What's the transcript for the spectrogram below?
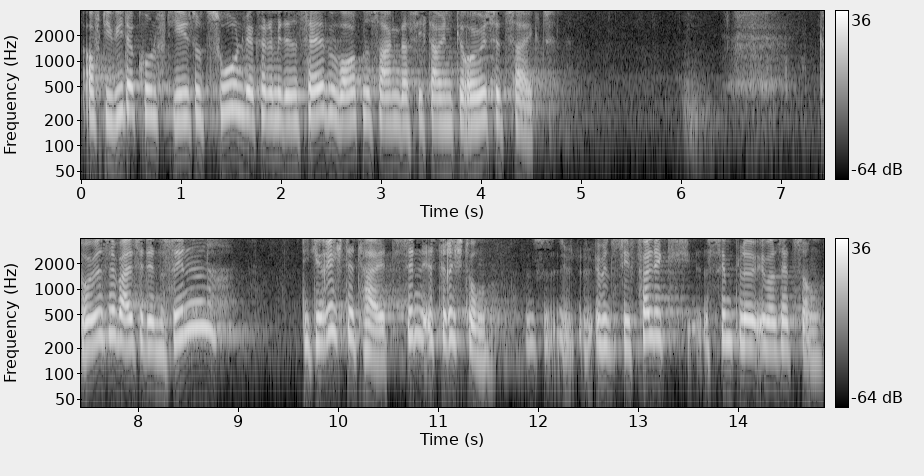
auf die Wiederkunft Jesu zu und wir können mit denselben Worten sagen, dass sich darin Größe zeigt. Größe, weil sie den Sinn, die Gerichtetheit, Sinn ist Richtung. Das ist übrigens die völlig simple Übersetzung.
